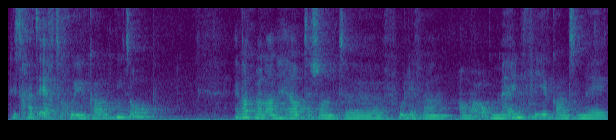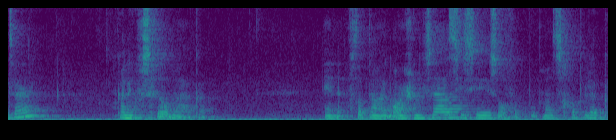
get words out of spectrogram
Dit gaat echt de goede kant niet op. En wat me dan helpt is om te voelen van, oh maar op mijn vierkante meter kan ik verschil maken. En of dat nou in organisaties is of op, maatschappelijk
